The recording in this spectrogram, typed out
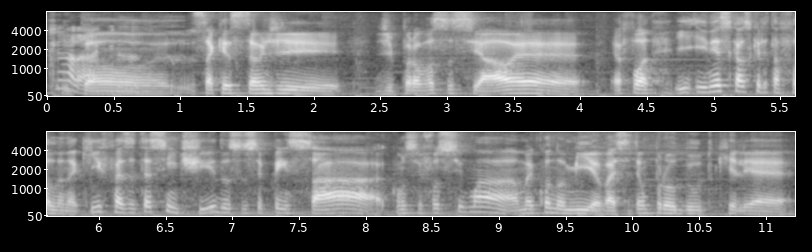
Caraca. Então, essa questão de, de prova social é, é foda. E, e, nesse caso que ele tá falando aqui, faz até sentido se você pensar como se fosse uma, uma economia. Vai, você tem um produto que ele é,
